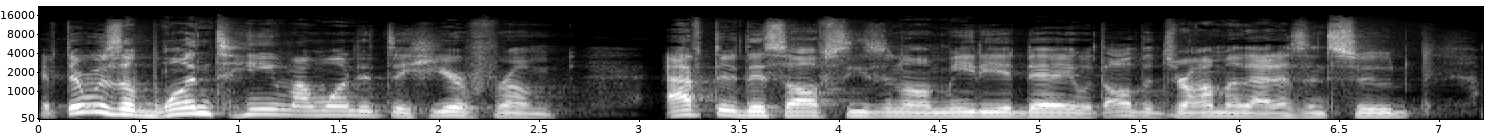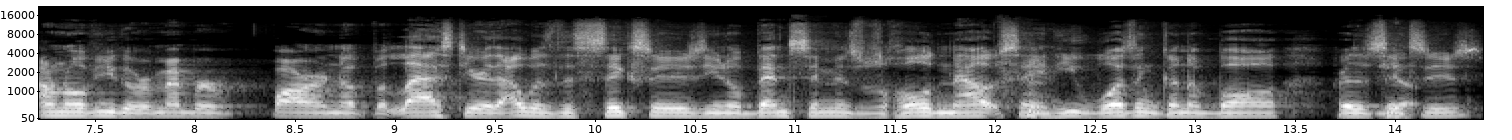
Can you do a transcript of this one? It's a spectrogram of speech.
If there was a one team I wanted to hear from after this offseason on media day with all the drama that has ensued, I don't know if you can remember far enough, but last year that was the Sixers. You know, Ben Simmons was holding out, saying he wasn't gonna ball for the Sixers,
